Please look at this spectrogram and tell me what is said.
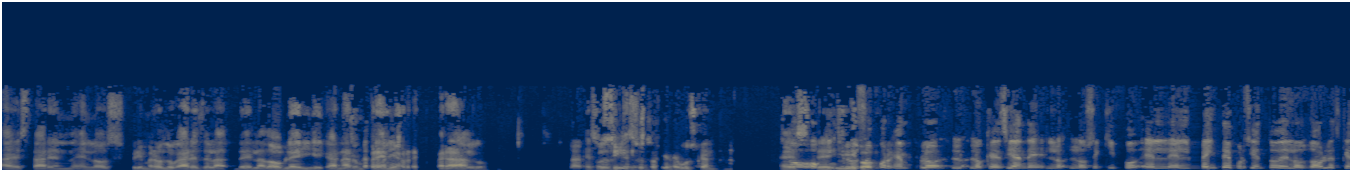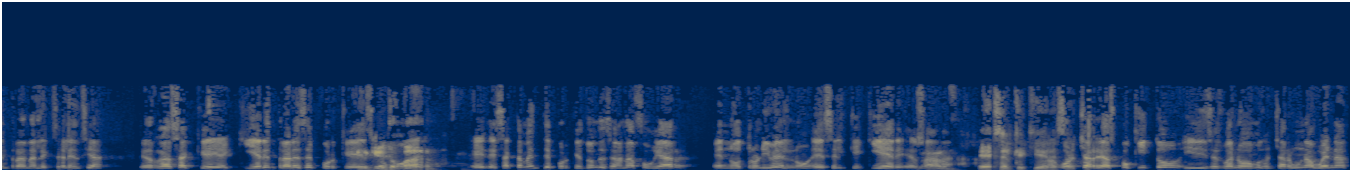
a estar en, en los primeros lugares de la, de la doble y ganar un premio, recuperar algo. Claro. Eso, Pues es, sí. eso es lo que le buscan. No, o que Este, incluso, digo, por ejemplo, lo, lo que decían de lo- los equipos, el, el 20% de los dobles que entran a la excelencia es raza que quiere entrar a ese porque es quiere como- topar. Eh, exactamente, porque es donde se van a foguear en otro nivel, ¿no? Es el que quiere, o Claro. sea, es el que a quiere. lo mejor charreas poquito y dices, bueno, vamos a echar una buena,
